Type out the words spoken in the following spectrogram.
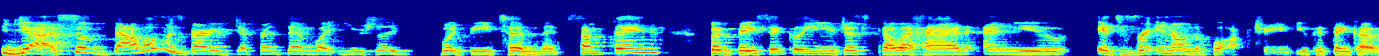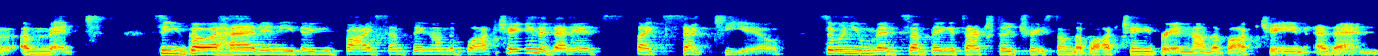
Yeah, so that one was very different than what usually would be to mint something. But basically, you just go ahead and you, it's written on the blockchain. You could think of a mint. So you go ahead and either you buy something on the blockchain and then it's like sent to you. So when you mint something, it's actually traced on the blockchain, written on the blockchain. And then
